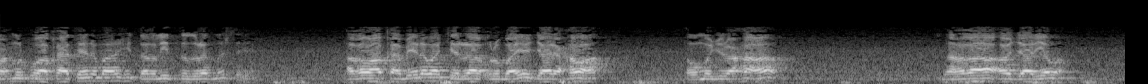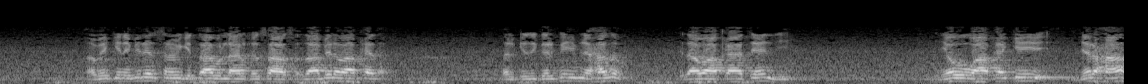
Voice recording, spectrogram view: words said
محمود واقعات نے مارشی تغلید تو ضرورت نشتے اگر واقع میرا وا چر ربائی جار ہوا او مجرحا نہگا او جاریہ وا۔ ابھی کہ نبی علیہ السلام کتاب اللہ القصاص ادا بلا واقع تھا۔ بلکہ ذکر کے ابن حضم ادا واقعاتین جی۔ یو واقع کی جرحا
